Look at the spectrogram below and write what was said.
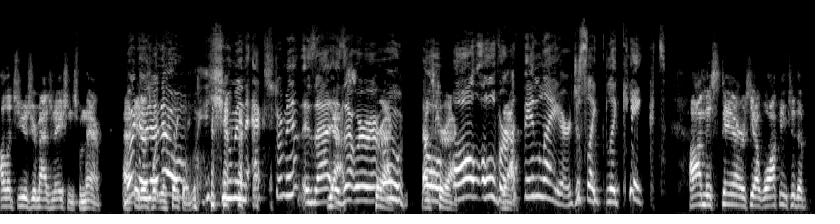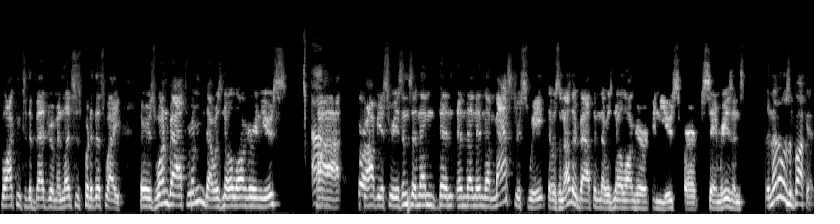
I'll let you use your imaginations from there. Uh, No, no, no, no. Human excrement? Is that is Yes, that where we're correct. oh, That's oh, correct. all over Yeah. a thin layer, just like like caked. on the stairs, yeah, walking to the walking to the bedroom. And let's just put it this way: there was one bathroom that was no longer in use Ah, uh, for obvious reasons, and then then and then in the master suite there was another bathroom that was no longer in use for same reasons. And then there was a bucket.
